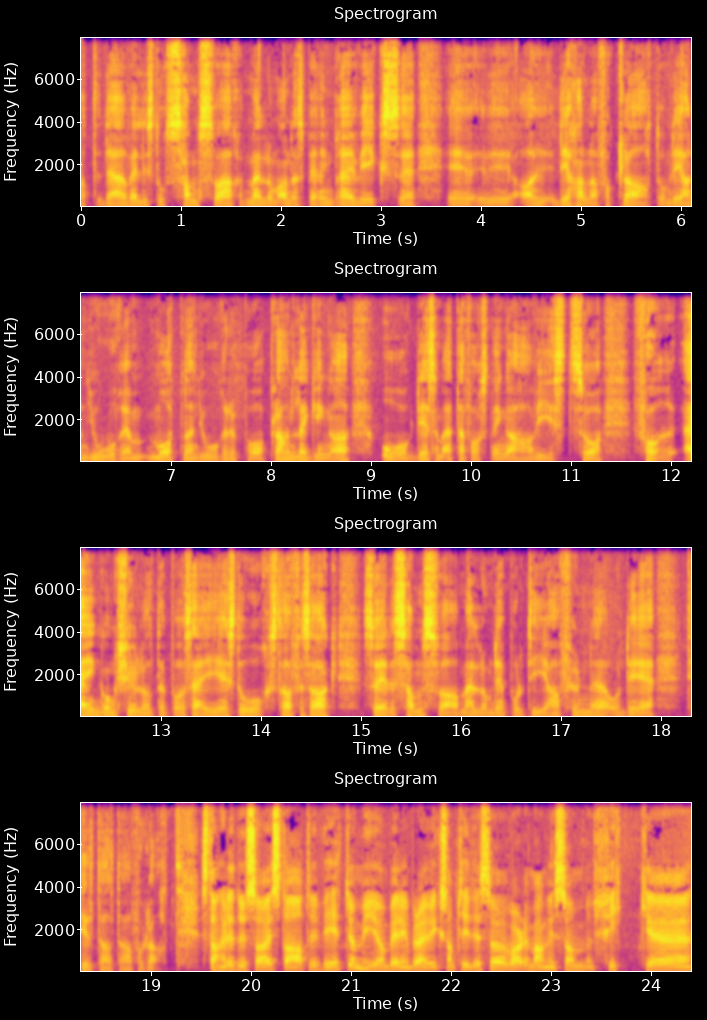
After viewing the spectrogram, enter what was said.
at det er veldig stort samsvar mellom Anders Behring Breiviks det han har forklart om det han gjorde, måten han gjorde det på, planlegginga, og det som etterforskninga har vist. Så for en gangs skyld, holdt jeg på å si, i en stor straffesak, så er det samsvar mellom det politiet har funnet, og det tiltalte har forklart. Stanghelle, du sa i stad at vi vet jo mye om Behring Breivik. Samtidig så var det mange som fikk fikk eh,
